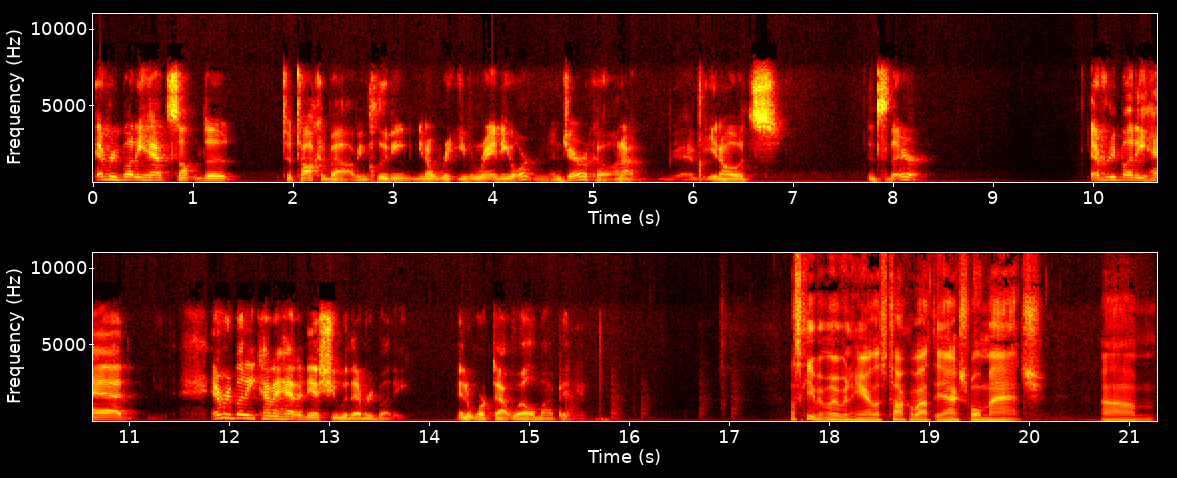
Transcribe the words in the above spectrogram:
Everybody had something to to talk about, including you know even Randy Orton and Jericho, and I, you know it's it's there. Everybody had everybody kind of had an issue with everybody, and it worked out well in my opinion. Let's keep it moving here. Let's talk about the actual match. Um,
